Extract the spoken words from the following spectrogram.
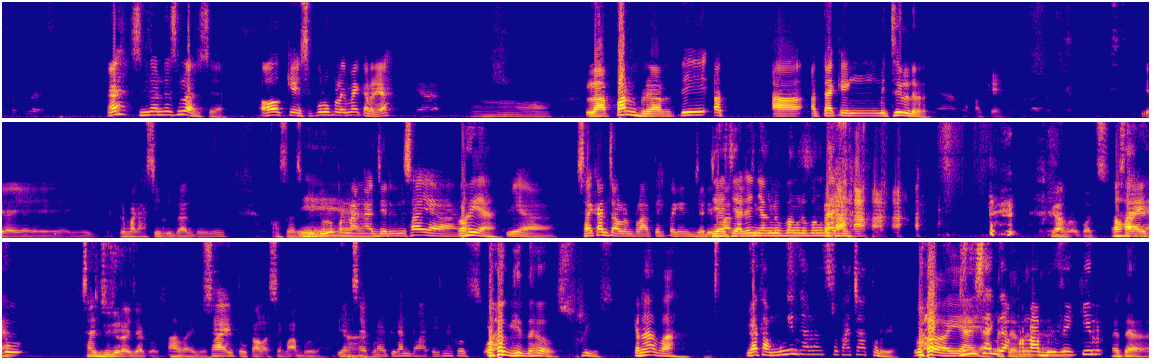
11. Eh, 9 dan 11 ya? Oke, 10 playmaker ya? Ya. Oh. 8 berarti at- uh, attacking midfielder. Oke. Ya, ya, ya, ya, ini terima kasih dibantu ini. Mas Hasbi Iya. dulu pernah ngajarin saya. Oh ya, Iya. Saya kan calon pelatih pengen jadi Diajarin pelatih yang juga, lubang-lubang tadi. Enggak, coach. Oh, saya iya. itu saya jujur aja, coach. Apa itu? Saya itu kalau sepak bola, yang Ah. saya perhatikan pelatihnya, coach. Oh gitu. Serius. Kenapa? Gak tahu, mungkin karena suka catur ya. Oh iya. Jadi iya, saya nggak pernah betul, berpikir,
